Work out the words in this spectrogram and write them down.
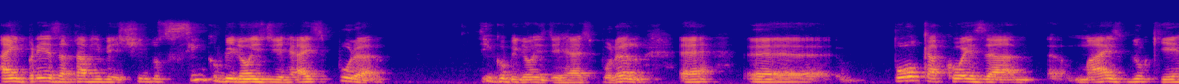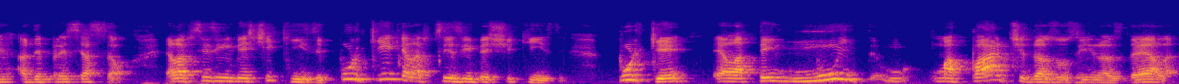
a empresa estava investindo 5 bilhões de reais por ano. 5 bilhões de reais por ano é, é pouca coisa mais do que a depreciação. Ela precisa investir 15. Por que, que ela precisa investir 15? Porque ela tem muito, uma parte das usinas dela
